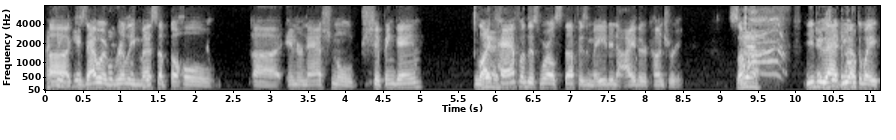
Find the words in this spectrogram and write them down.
because uh, that would really mess up the whole uh, international shipping game. Like yeah. half of this world stuff is made in either country. So yeah. you do that, you have to wait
